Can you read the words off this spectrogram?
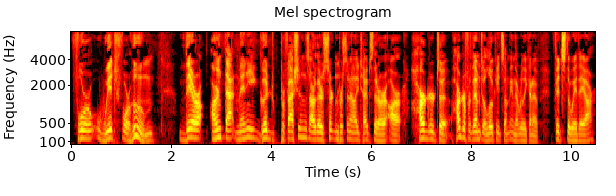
for which, for whom, there aren't that many good professions? Are there certain personality types that are, are harder to harder for them to locate something that really kind of fits the way they are?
